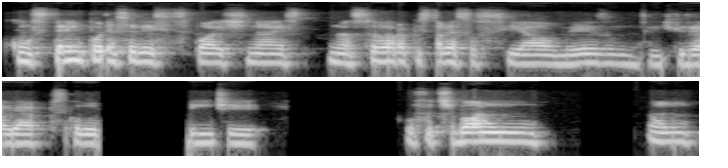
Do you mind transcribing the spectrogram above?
considera a importância desse esporte na, na sua própria história social mesmo. Se a gente quiser olhar para o século XX, o futebol é um um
